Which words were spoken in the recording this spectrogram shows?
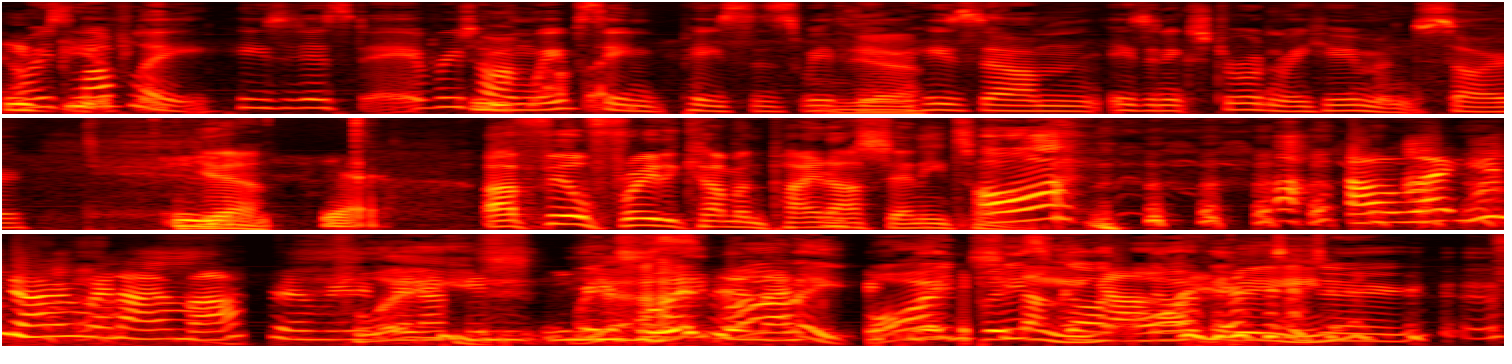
he's, oh, he's lovely. He's just every time we've lovely. seen pieces with Yeah. him, he's um he's an extraordinary human. So Yeah. yeah. Uh, feel free to come and paint us anytime. oh, I'll let you know when I'm up and when, when I'm in, Please. in Yeah, the hey, woods and I- Marnie, I've been, I've been.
